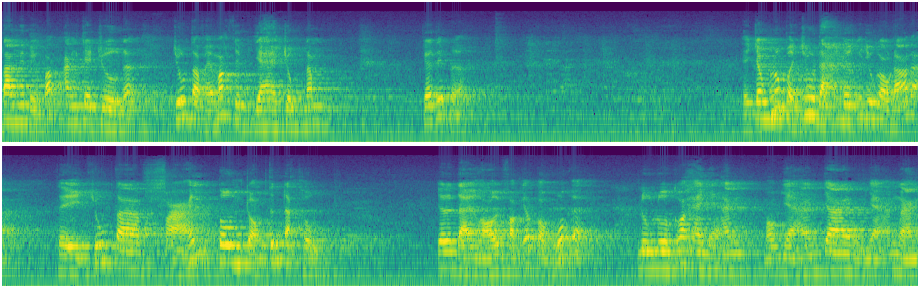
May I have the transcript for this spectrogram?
tăng lên miền bắc ăn chay trường đó chúng ta phải mất thêm vài chục năm. Kế tiếp nữa. Thì trong lúc mà chưa đạt được cái nhu cầu đó đó thì chúng ta phải tôn trọng tính đặc thù. Cho nên đại hội phật giáo toàn quốc á, luôn luôn có hai nhà ăn một nhà ăn chay một nhà ăn mặn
